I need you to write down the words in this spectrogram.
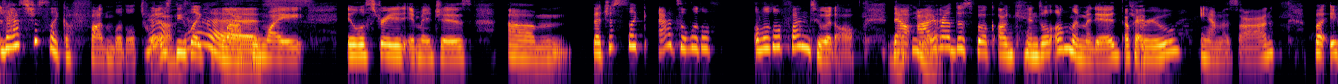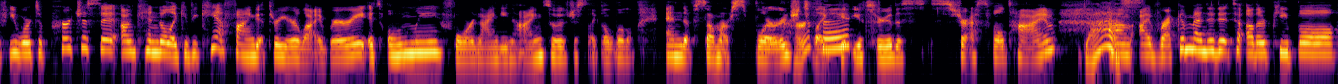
that's just like a fun little twist yeah. these yes. like black and white illustrated images um that just like adds a little a little fun to it all. Now, I read this book on Kindle Unlimited okay. through Amazon, but if you were to purchase it on Kindle, like if you can't find it through your library, it's only four ninety nine. So it's just like a little end of summer splurge Perfect. to like get you through this stressful time. Yes, um, I've recommended it to other people.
